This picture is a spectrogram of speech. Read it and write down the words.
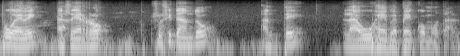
puede hacerlo suscitando ante la UGPP como tal.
